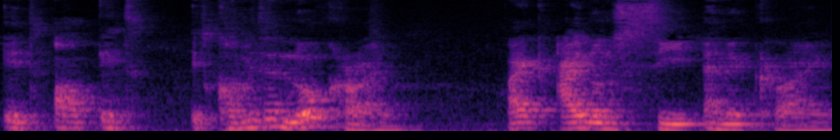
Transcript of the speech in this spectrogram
it uh, it it committed no crime. Like I don't see any crime.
